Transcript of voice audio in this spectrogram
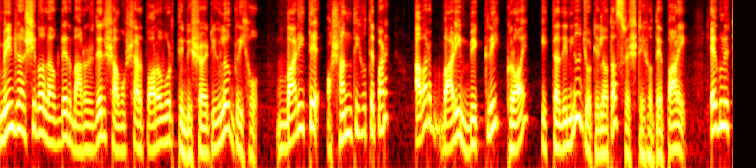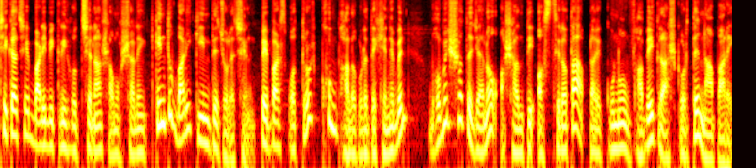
মীন রাশি বা লগ্নের মানুষদের সমস্যার পরবর্তী বিষয়টি হলো গৃহ। বাড়িতে অশান্তি হতে পারে, আবার বাড়ি বিক্রি, ক্রয় ইত্যাদি নিয়েও জটিলতা সৃষ্টি হতে পারে। এগুলি ঠিক আছে, বাড়ি বিক্রি হচ্ছে না, সমস্যা নেই, কিন্তু বাড়ি কিনতে চলেছেন। পেপারসপত্র খুব ভালো করে দেখে নেবেন ভবিষ্যতে যেন অশান্তি, অস্থিরতা আপনাকে কোনোভাবেই গ্রাস করতে না পারে।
